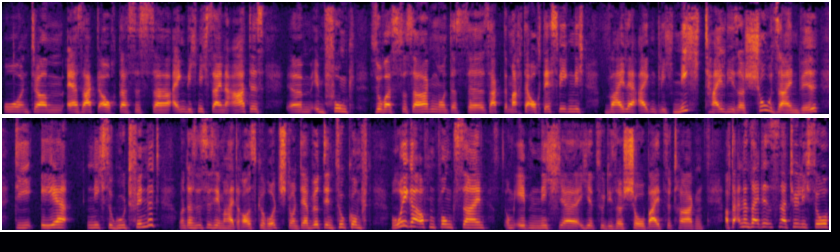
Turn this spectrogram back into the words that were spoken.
Und ähm, er sagt auch, dass es äh, eigentlich nicht seine Art ist, ähm, im Funk sowas zu sagen. Und das äh, sagt, macht er auch deswegen nicht, weil er eigentlich nicht Teil dieser Show sein will, die er nicht so gut findet. Und das ist es ihm halt rausgerutscht. Und der wird in Zukunft ruhiger auf dem Funk sein, um eben nicht äh, hier zu dieser Show beizutragen. Auf der anderen Seite ist es natürlich so,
